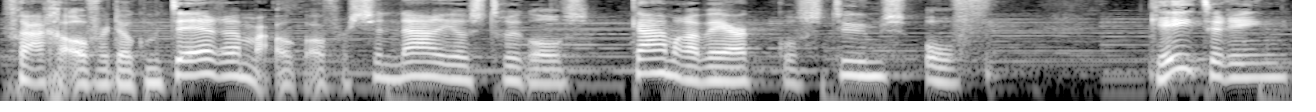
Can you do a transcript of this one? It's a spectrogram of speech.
Vragen over documentaire, maar ook over scenario struggles, camerawerk, kostuums of catering.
